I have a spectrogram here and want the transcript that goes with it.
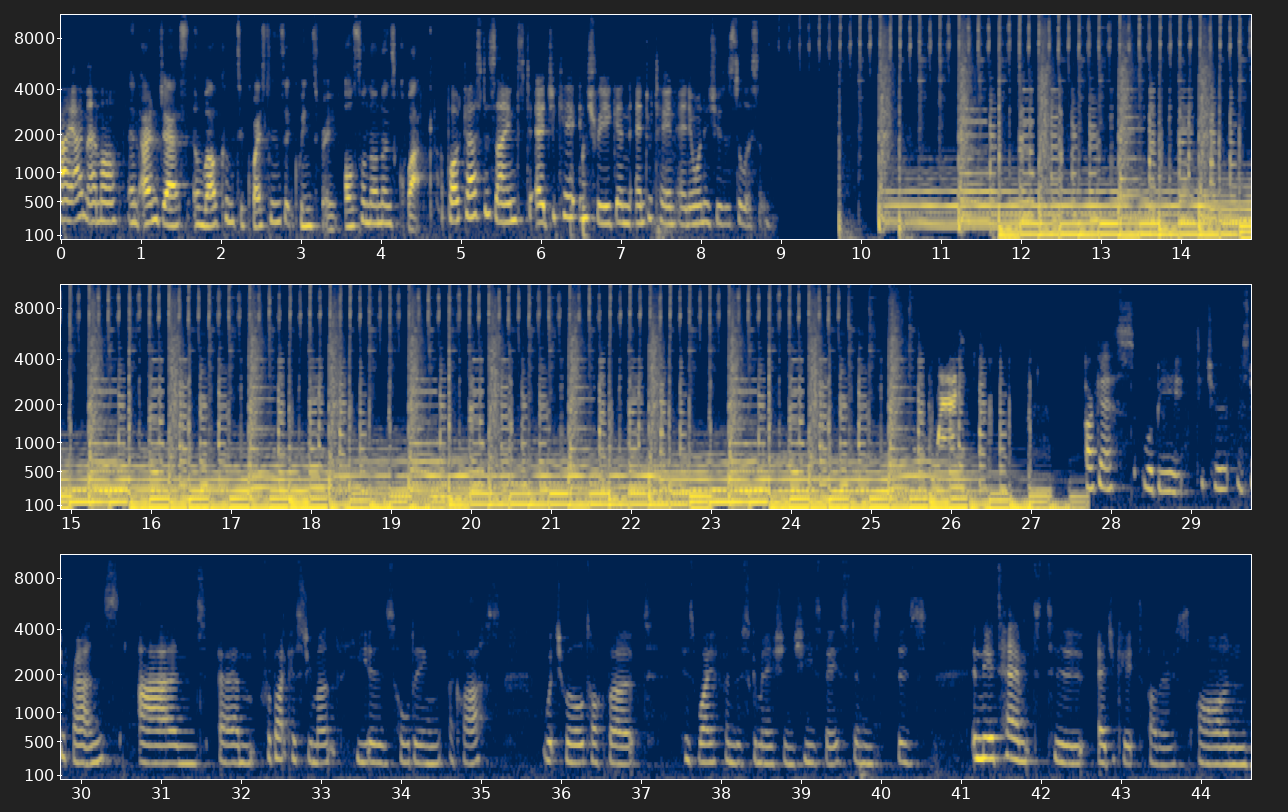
Hi, I'm Emma, And I'm Jess, and welcome to Questions at Queensferry, also known as Quack. a podcast designed to educate, intrigue, and entertain anyone who chooses to listen. Teacher Mr. Franz, and um, for Black History Month, he is holding a class which will talk about his wife and discrimination she's faced, and is in the attempt to educate others on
